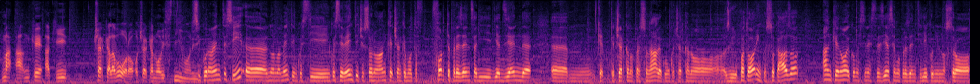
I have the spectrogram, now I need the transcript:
ma anche a chi cerca lavoro o cerca nuovi stimoli? Sicuramente sì, eh, normalmente in questi, in questi, eventi anche, c'è anche molta forte presenza di, di aziende ehm, che, che cercano personale o comunque cercano sviluppatori in questo caso anche noi come Sinestesia siamo presenti lì con il nostro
